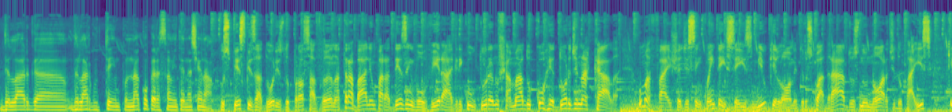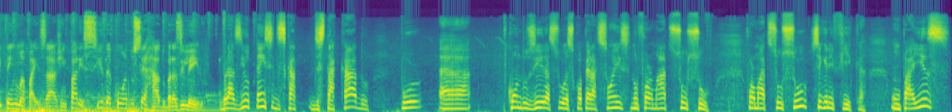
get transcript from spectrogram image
de, larga, de largo tempo na cooperação internacional. Os pesquisadores do ProSavana trabalham para desenvolver a agricultura no chamado Corredor de Nacala, uma faixa de 56 mil quilômetros quadrados no norte do país que tem uma paisagem parecida com a do Cerrado brasileiro. O Brasil tem se destacado por uh, conduzir as suas cooperações no formato Sul-Sul. Formato Sul-Sul significa um país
